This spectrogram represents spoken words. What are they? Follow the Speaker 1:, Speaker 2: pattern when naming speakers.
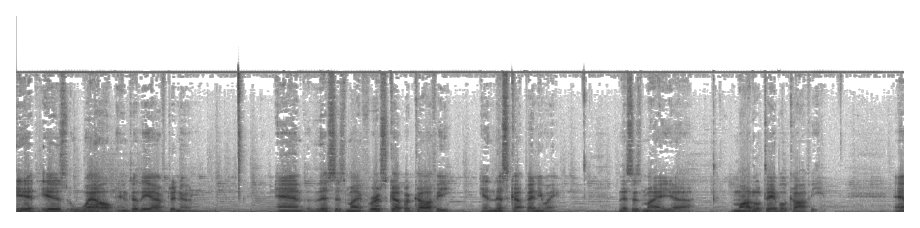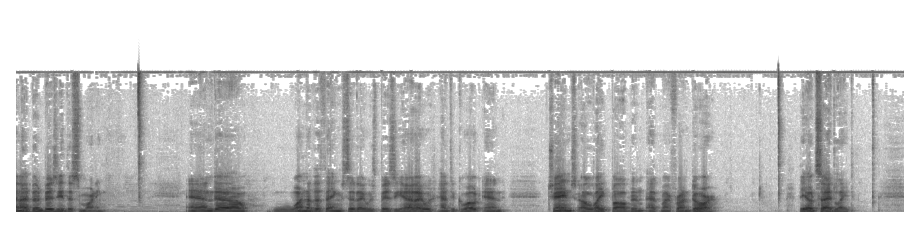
Speaker 1: It is well into the afternoon, and this is my first cup of coffee in this cup, anyway. This is my uh, model table coffee, and I've been busy this morning. And uh, one of the things that I was busy at, I had to go out and change a light bulb in, at my front door, the outside light.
